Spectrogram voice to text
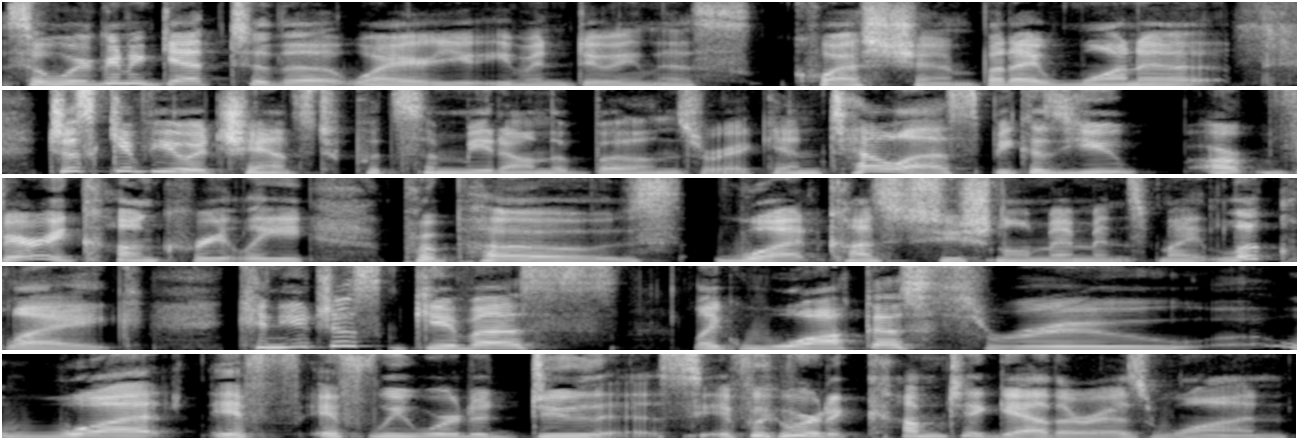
So we're going to get to the why are you even doing this question, but I want to just give you a chance to put some meat on the bones, Rick, and tell us because you are very concretely propose what constitutional amendments might look like. Can you just give us like walk us through what if if we were to do this, if we were to come together as one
